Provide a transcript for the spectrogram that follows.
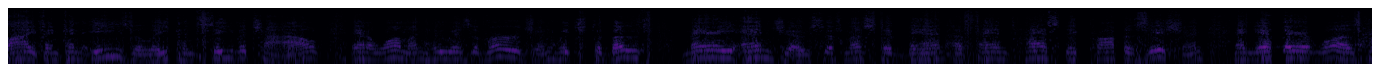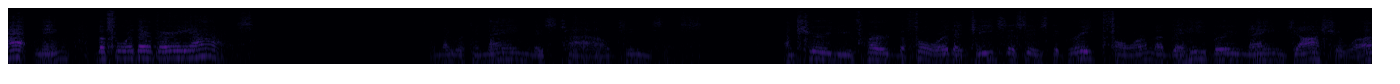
life and can easily conceive a child and a woman who is a virgin, which to both Mary and Joseph must have been a fantastic proposition, and yet there it was happening before their very eyes. And they were to name this child Jesus. I'm sure you've heard before that Jesus is the Greek form of the Hebrew name Joshua.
